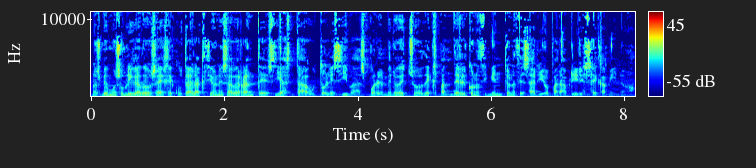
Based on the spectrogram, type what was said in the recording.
nos vemos obligados a ejecutar acciones aberrantes y hasta autolesivas por el mero hecho de expander el conocimiento necesario para abrir ese camino.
